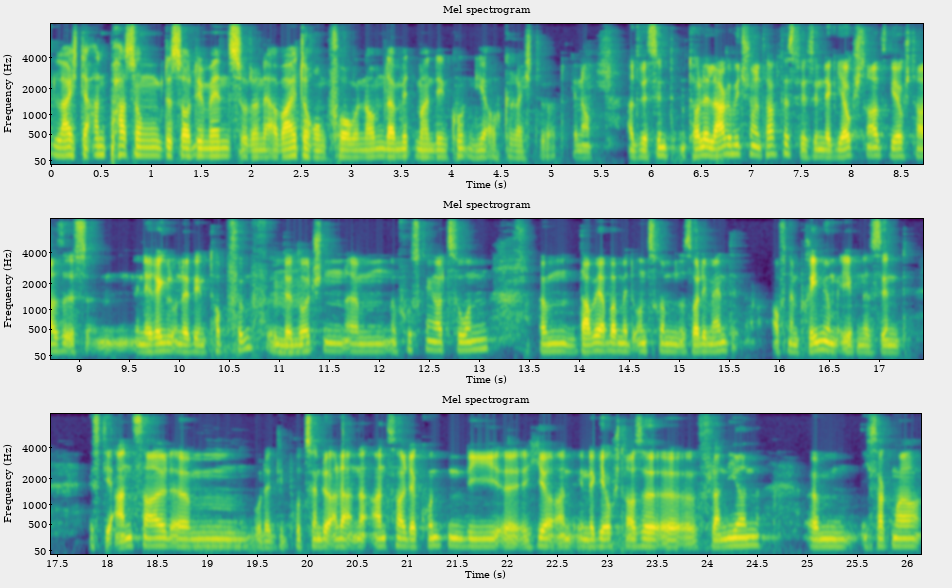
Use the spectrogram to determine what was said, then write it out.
leichte Anpassung des Sortiments oder eine Erweiterung vorgenommen, damit man den Kunden hier auch gerecht wird. Genau. Also wir sind eine tolle Lage, wie du schon gesagt hast. Wir sind in der Georgstraße. Georgstraße ist in der Regel unter den Top 5 mhm. der deutschen ähm, Fußgängerzonen. Ähm, da wir aber mit unserem Sortiment auf einer Premium-Ebene sind, ist die Anzahl ähm, oder die prozentuale Anzahl der Kunden, die äh, hier an, in der Georgstraße äh, flanieren, ähm, ich sag mal,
